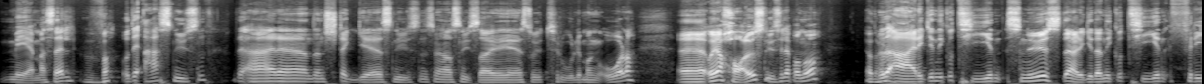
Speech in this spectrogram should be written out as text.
Med meg selv. Hva? Og det er snusen. Det er eh, den stygge snusen som jeg har snusa i så utrolig mange år. da. Eh, og jeg har jo snus i leppa nå. Ja, Men det er ikke nikotinsnus. Det er det ikke. Det er nikotinfri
